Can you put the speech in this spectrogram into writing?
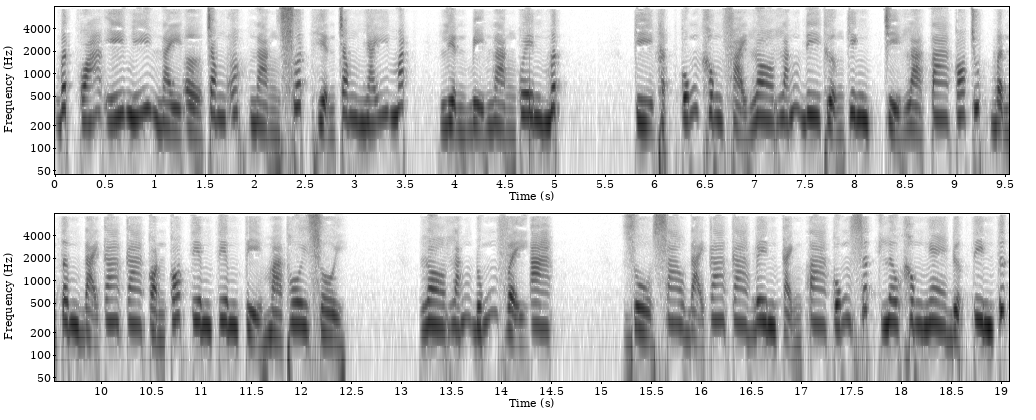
Bất quá ý nghĩ này ở trong ấp nàng xuất hiện trong nháy mắt, liền bị nàng quên mất. Kỳ thật cũng không phải lo lắng đi thượng kinh, chỉ là ta có chút bận tâm đại ca ca còn có tiêm tiêm tỉ mà thôi rồi. Lo lắng đúng vậy a dù sao đại ca ca bên cạnh ta cũng rất lâu không nghe được tin tức.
